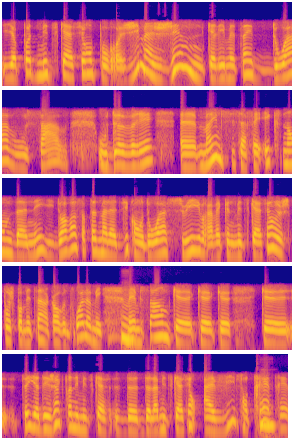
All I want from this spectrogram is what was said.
il n'y a pas de médication pour, j'imagine que les médecins doivent ou savent ou devraient euh, même si ça fait X nombre d'années, il doit y avoir certaines maladies qu'on doit suivre avec une médication. Je ne suis, suis, pas médecin encore une fois, là, mais, hmm. mais il me semble que, que, que que tu sais il y a des gens qui prennent des médications de, de, la médication à vie, ils sont très hmm. très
